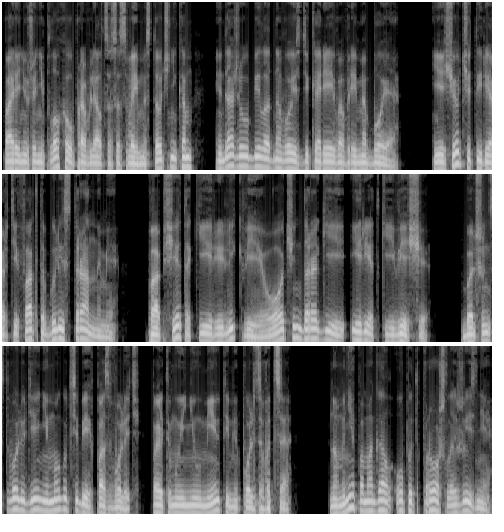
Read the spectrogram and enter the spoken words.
Парень уже неплохо управлялся со своим источником и даже убил одного из дикарей во время боя. Еще четыре артефакта были странными. Вообще, такие реликвии — очень дорогие и редкие вещи. Большинство людей не могут себе их позволить, поэтому и не умеют ими пользоваться. Но мне помогал опыт прошлой жизни,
